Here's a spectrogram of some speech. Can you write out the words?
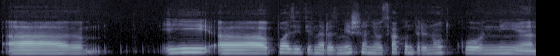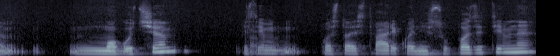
A, I a, pozitivno razmišljanje u svakom trenutku nije moguće. Mislim, Tako. postoje stvari koje nisu pozitivne.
